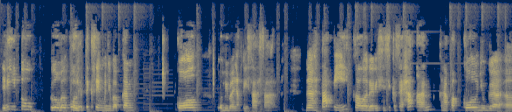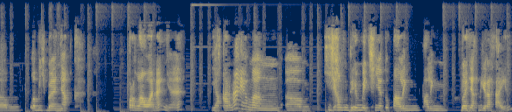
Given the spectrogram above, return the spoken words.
Jadi itu global politics yang menyebabkan coal lebih banyak disasar. Nah, tapi kalau dari sisi kesehatan, kenapa coal juga um, lebih banyak perlawanannya? Ya karena emang um, yang damage-nya tuh paling paling banyak dirasain.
